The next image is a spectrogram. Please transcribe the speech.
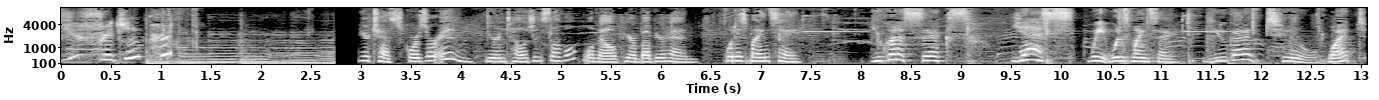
You freaking per- Your test scores are in. Your intelligence level will now appear above your head. What does mine say? You got a six. Yes! Wait, what does mine say? You got a two. What?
